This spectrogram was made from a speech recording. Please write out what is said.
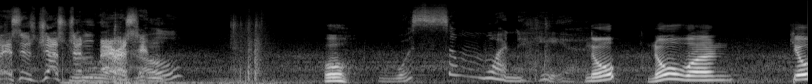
This is just embarrassing. Oh was someone here? No no one কেউ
